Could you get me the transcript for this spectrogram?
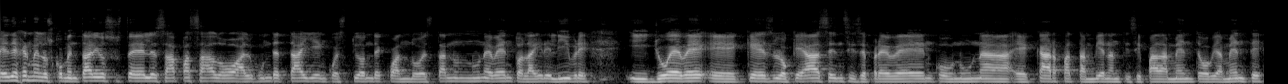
Eh, déjenme en los comentarios si ustedes les ha pasado algún detalle en cuestión de cuando están en un evento al aire libre y llueve, eh, qué es lo que hacen, si se prevén con una eh, carpa también anticipadamente, obviamente,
